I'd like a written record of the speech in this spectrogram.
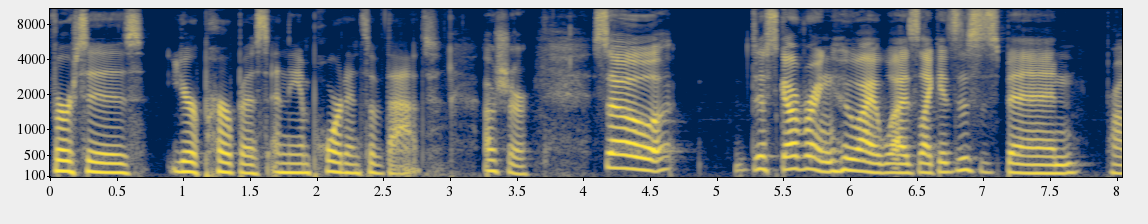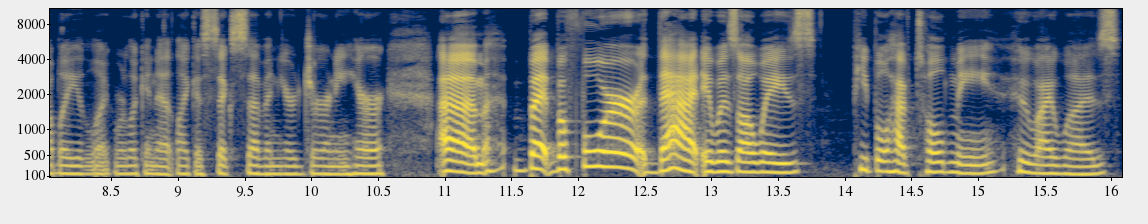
versus your purpose and the importance of that. Oh, sure. So, discovering who I was, like, is this has been probably like we're looking at like a six, seven year journey here. Um, but before that, it was always people have told me who I was.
